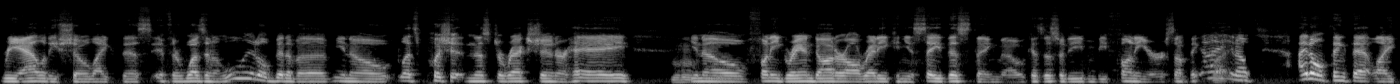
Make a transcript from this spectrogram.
reality show like this if there wasn't a little bit of a you know let's push it in this direction or hey mm-hmm. you know funny granddaughter already can you say this thing though because this would even be funnier or something right. I, you know i don't think that like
